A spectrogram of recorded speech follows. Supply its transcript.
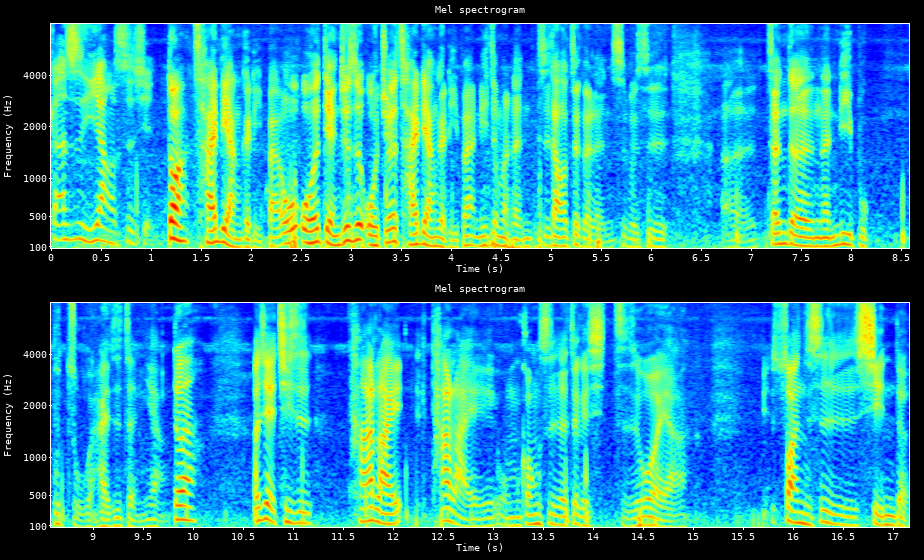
刚是一样的事情。对啊，才两个礼拜，我我的点就是我觉得才两个礼拜，你怎么能知道这个人是不是呃真的能力不？不足还是怎样？对啊，而且其实他来他来我们公司的这个职位啊，算是新的，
